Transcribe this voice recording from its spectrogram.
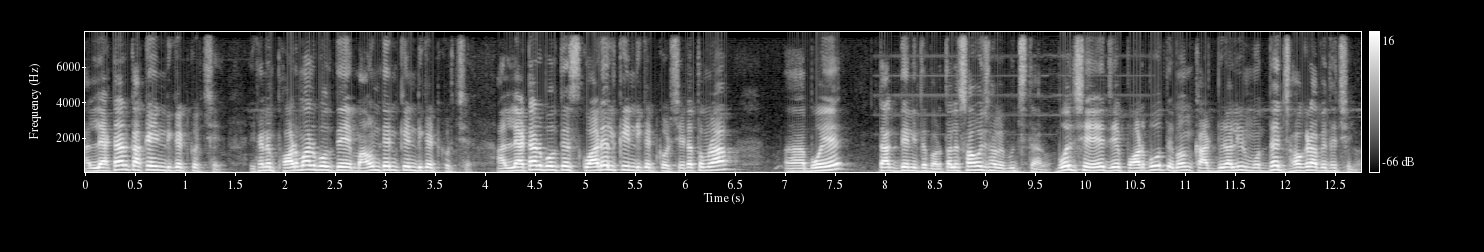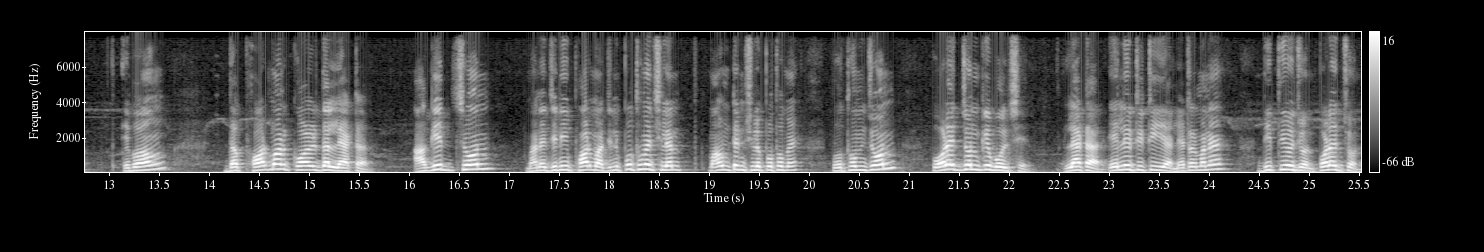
আর ল্যাটার কাকে ইন্ডিকেট করছে? এখানে ফর্মার বলতে মাউন্টেনকে ইন্ডিকেট করছে, আর ল্যাটার বলতে স্কোয়ারেলকে ইন্ডিকেট করছে। এটা তোমরা বইয়ে দাগ দিয়ে নিতে পারো, তাহলে সহজ হবে বুঝতে পারো বলছে যে পর্বত এবং কাঠবিড়ালির মধ্যে ঝগড়া বেঁধেছিল এবং the former called the latter আগের জন মানে যিনি ফর্মার যিনি প্রথমে ছিলেন মাউন্টেন ছিল প্রথমে, প্রথম জন, পরের জনকে বলছে latter L A TTR latter মানে দ্বিতীয় জন, পরের জন।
